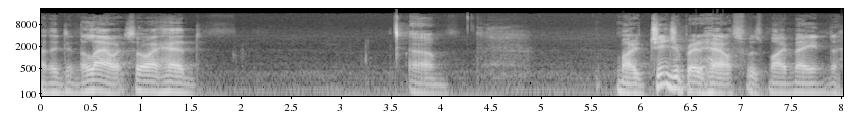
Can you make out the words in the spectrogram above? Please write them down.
and they didn't allow it. So I had um, my gingerbread house was my main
